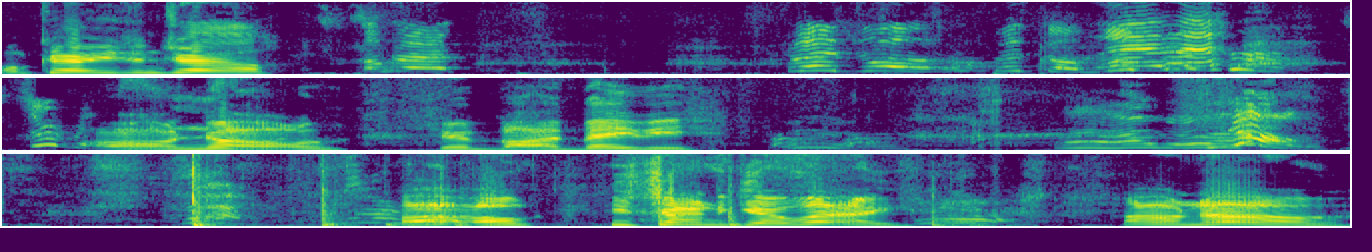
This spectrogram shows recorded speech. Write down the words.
Okay, he's in jail. Okay. Let's go. Let's go. Look servant. Oh no! Goodbye, baby. No. Uh oh! He's trying to get away! Oh no!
